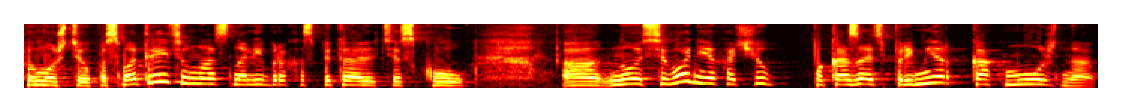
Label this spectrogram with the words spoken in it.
вы можете его посмотреть у нас на Libra Hospitality School. А, но сегодня я хочу показать пример, как можно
